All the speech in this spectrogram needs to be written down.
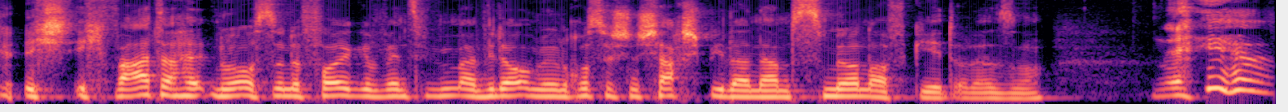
Ich, ich warte halt nur auf so eine Folge, wenn es mal wieder um einen russischen Schachspieler namens Smirnov geht oder so. ja.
